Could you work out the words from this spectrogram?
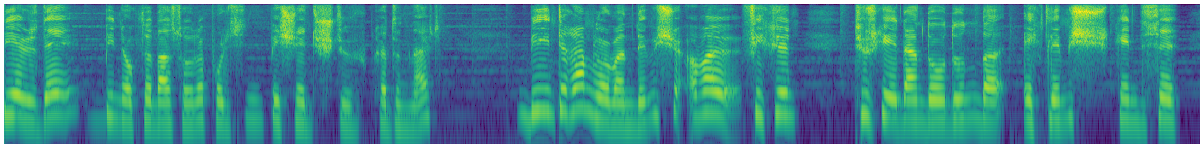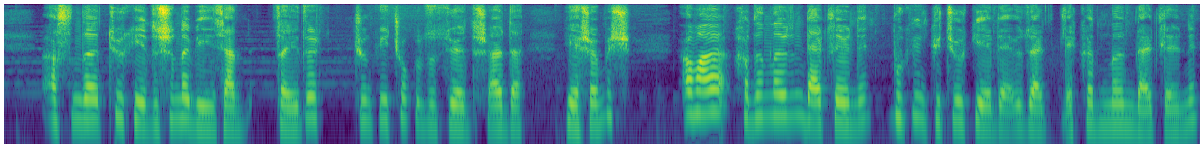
diğeri de bir noktadan sonra polisin peşine düştüğü kadınlar. Bir intikam romanı demiş ama fikrin Türkiye'den doğduğunu da eklemiş. Kendisi aslında Türkiye dışında bir insan sayılır. Çünkü çok uzun süre dışarıda yaşamış. Ama kadınların dertlerinin bugünkü Türkiye'de özellikle kadınların dertlerinin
